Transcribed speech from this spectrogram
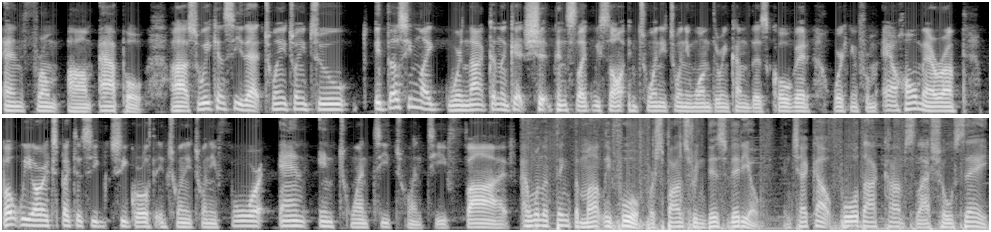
and from um, Apple. Uh, so we can see that 2022, it does seem like we're not going to get shipments like we saw in 2021 during kind of this COVID working from home era, but we are expected to see, see growth in 2024 and in 2025. I want to thank the Motley Fool for sponsoring this video and check out fool.com slash Jose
